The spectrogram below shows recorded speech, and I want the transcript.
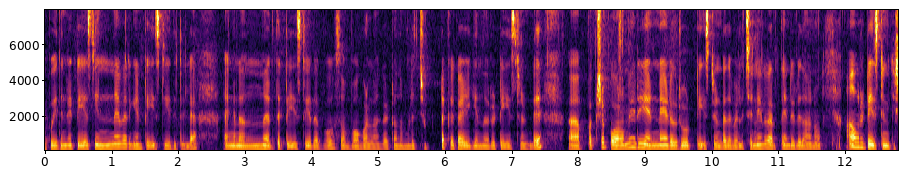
അപ്പോൾ ഇതിന്റെ ടേസ്റ്റ് ഇന്നേ വരെ ഞാൻ ടേസ്റ്റ് ചെയ്തിട്ടില്ല. അങ്ങനെ ഒന്ന് എടുത്ത് ടേസ്റ്റ് ചെയ്തപ്പോൾ സംഭവം കൊള്ളാം കേട്ടോ. നമ്മൾ ചുട്ടൊക്കെ കഴിക്കുന്ന ഒരു ടേസ്റ്റ് ഉണ്ട്. പക്ഷെ പുറമേ ഒരു എണ്ണയുടെ ഒരു ടേസ്റ്റ് ഉണ്ട്. അത് വെളിച്ചെണ്ണയിൽ വറുത്തതിന്റെ ഒരു ഇതാണോ? ആ ഒരു ടേസ്റ്റ് എനിക്ക്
